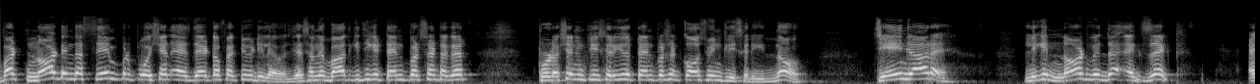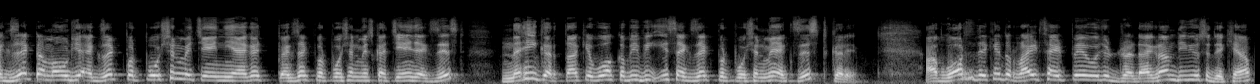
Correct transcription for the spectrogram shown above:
but not in the same proportion as that of activity level जैसे हमने बात की थी कि 10 परसेंट अगर प्रोडक्शन इंक्रीज करेगी तो 10 परसेंट कॉस्ट भी इंक्रीज करेगी. नो चेंज आ रहा है, लेकिन not with the exact exact amount या एग्जैक्ट प्रोपोर्शन में चेंज नहीं आएगा एग्जैक्ट प्रोपोर्शन में इसका चेंज एग्जिस्ट नहीं करता कि वो कभी भी इस एग्जैक्ट प्रोपोर्शन में एग्जिस्ट करे. आप गौर से देखें तो राइट साइड पे वो जो डायग्राम दी हुई उसे देखें आप,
